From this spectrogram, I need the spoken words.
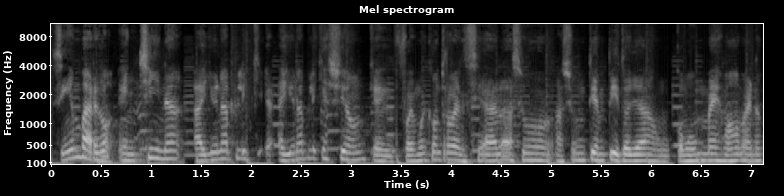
Sin embargo, en China hay una, hay una aplicación que fue muy controversial hace un, hace un tiempito ya, un- como un mes más o menos,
